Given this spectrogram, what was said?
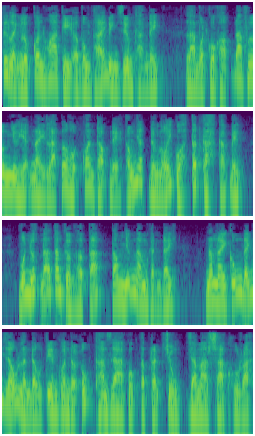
tư lệnh lục quân Hoa Kỳ ở vùng Thái Bình Dương khẳng định, là một cuộc họp đa phương như hiện nay là cơ hội quan trọng để thống nhất đường lối của tất cả các bên. Bốn nước đã tăng cường hợp tác trong những năm gần đây. Năm nay cũng đánh dấu lần đầu tiên quân đội Úc tham gia cuộc tập trận chung Yamasakura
